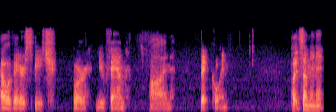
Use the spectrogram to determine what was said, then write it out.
elevator speech for you fam on Bitcoin. Put some in it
